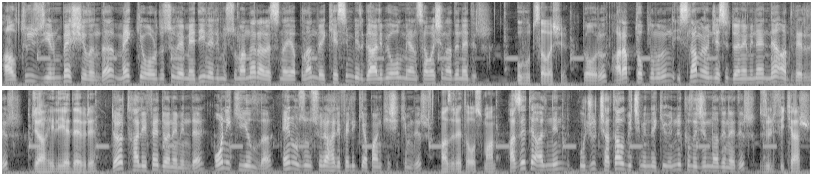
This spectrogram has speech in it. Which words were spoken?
625 yılında Mekke ordusu ve Medineli Müslümanlar arasında yapılan ve kesin bir galibi olmayan savaşın adı nedir? Uhud Savaşı. Doğru. Arap toplumunun İslam öncesi dönemine ne ad verilir? Cahiliye devri. 4 halife döneminde 12 yılla en uzun süre halifelik yapan kişi kimdir? Hazreti Osman. Hz. Ali'nin ucu çatal biçimindeki ünlü kılıcının adı nedir? Zülfikar.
